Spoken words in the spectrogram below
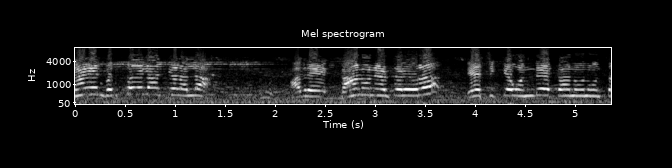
ನಾವೇನು ಬದುಕೋದಿಲ್ಲ ಅಂತ ಹೇಳಲ್ಲ ಆದ್ರೆ ಕಾನೂನು ಹೇಳ್ತಾರೆ ಇವರು, ದೇಶಕ್ಕೆ ಒಂದೇ ಕಾನೂನು ಅಂತ.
